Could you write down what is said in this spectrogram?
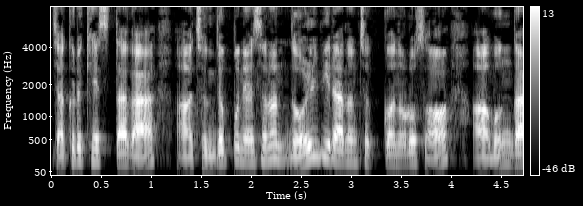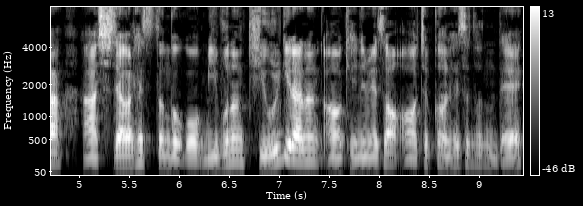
자, 그렇게 했다가 어, 정적분에서는 넓이라는 접근으로서 어, 뭔가 아, 시작을 했었던 거고, 미분은 기울기라는 어, 개념에서 어, 접근을 했었는데,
